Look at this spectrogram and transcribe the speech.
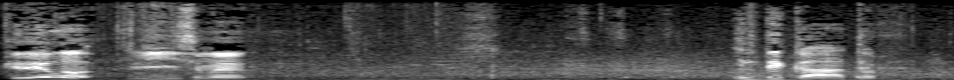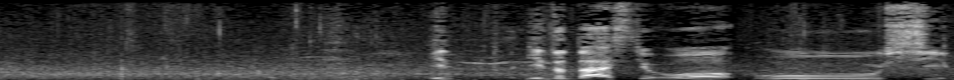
Кирило візьме індикатор і, і додасть його у сік.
